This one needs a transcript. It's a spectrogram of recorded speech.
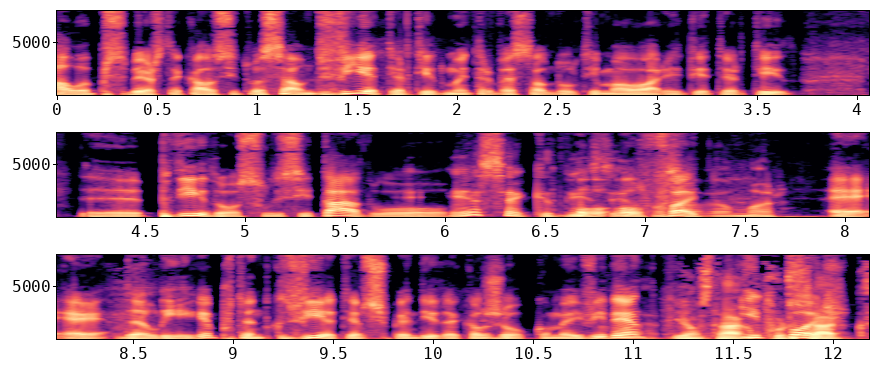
ao aperceber-se daquela situação, devia ter tido uma intervenção de última hora e devia ter tido eh, pedido ou solicitado ou, Esse é que devia ou, ser ou feito. É, é, da Liga, portanto, que devia ter suspendido aquele jogo, como é evidente. Ele está a reforçar depois... que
